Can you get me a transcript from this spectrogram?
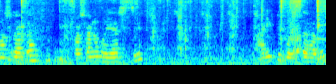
মশলাটা কষানো হয়ে আসছে। আর একটু কষতে হবে।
